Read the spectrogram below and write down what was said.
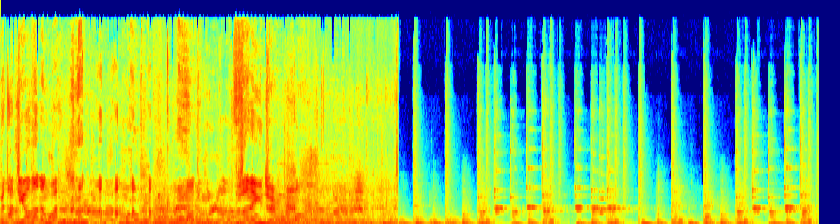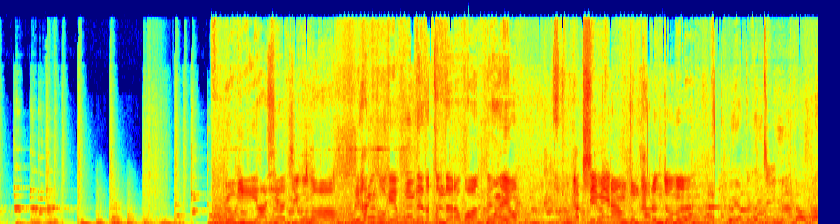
왜 다 뛰어가는 거야? 몰라, 나도. 어, 나도 몰라. 부산행인 줄? 어? 여기 아시아 지구가 우리 한국의 홍대 같은 데라고 하네요. 탁심이랑 좀 다른 점은 여기 약간 현지인 느낌 나온다.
